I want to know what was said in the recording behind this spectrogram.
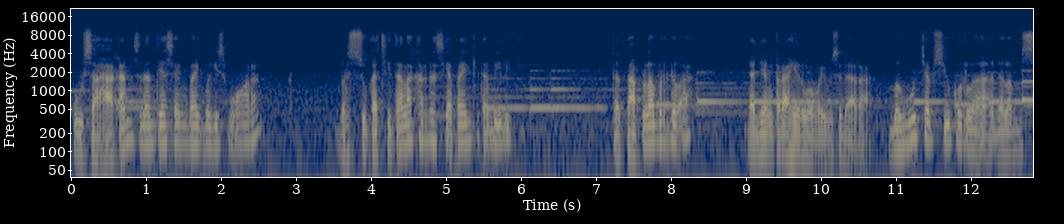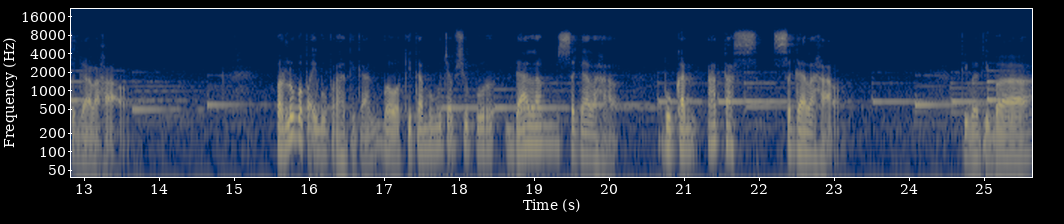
Usahakan senantiasa yang baik bagi semua orang. Bersukacitalah karena siapa yang kita miliki tetaplah berdoa. Dan yang terakhir Bapak Ibu Saudara, mengucap syukurlah dalam segala hal. Perlu Bapak Ibu perhatikan bahwa kita mengucap syukur dalam segala hal, bukan atas segala hal. Tiba-tiba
